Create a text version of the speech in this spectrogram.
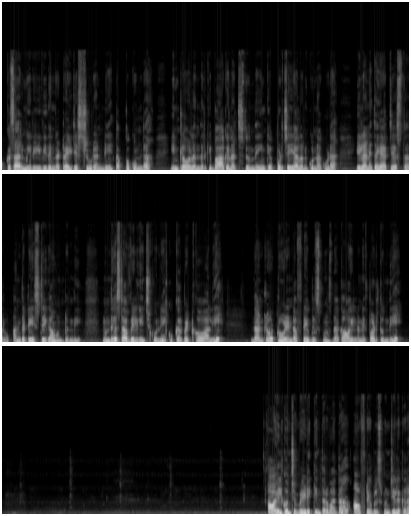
ఒక్కసారి మీరు ఈ విధంగా ట్రై చేసి చూడండి. తప్పకుండా ఇంట్లో వాళ్ళందరికీ బాగా నచ్చుతుంది. ఇంకెప్పుడు చేయాలనుకున్నా కూడా ఇలానే తయారు చేస్తారు. అంత టేస్టీగా ఉంటుంది. ముందుగా స్టవ్ వెలిగించుకొని కుక్కర్ పెట్టుకోవాలి. దాంట్లో టూ అండ్ హాఫ్ టేబుల్ స్పూన్స్ దాకా ఆయిల్ అనేది పడుతుంది. ఆయిల్ కొంచెం వేడెక్కిన తర్వాత హాఫ్ టేబుల్ స్పూన్ జీలకర్ర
